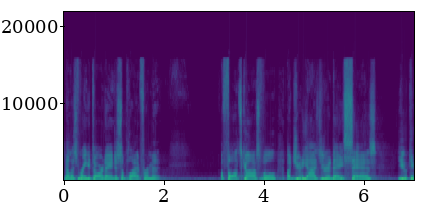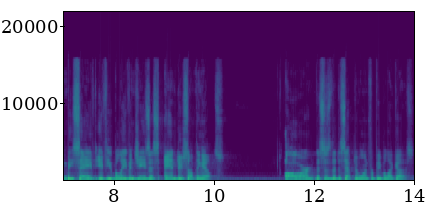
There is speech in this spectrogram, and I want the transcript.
Now let's bring it to our day and just apply it for a minute. A false gospel, a Judaizer today says you can be saved if you believe in Jesus and do something else. Or, this is the deceptive one for people like us.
